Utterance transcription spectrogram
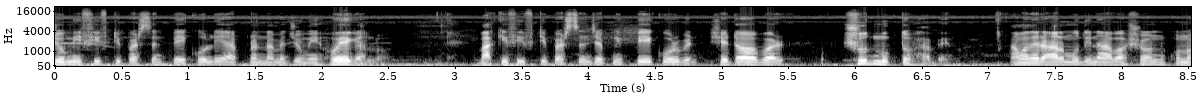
জমি ফিফটি পার্সেন্ট পে করলে আপনার নামে জমি হয়ে গেল। বাকি ফিফটি পার্সেন্ট যে আপনি পে করবেন, সেটাও আবার সুদমুক্তভাবে। আমাদের আলমদিনা আবাসন কোনো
